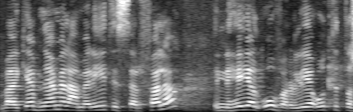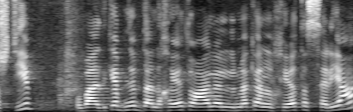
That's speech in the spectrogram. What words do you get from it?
بعد كده بنعمل عملية السرفلة اللي هي ال over اللي هي أوضة التشطيب وبعد كده بنبدأ نخيطه على المكنة الخياطة السريعة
